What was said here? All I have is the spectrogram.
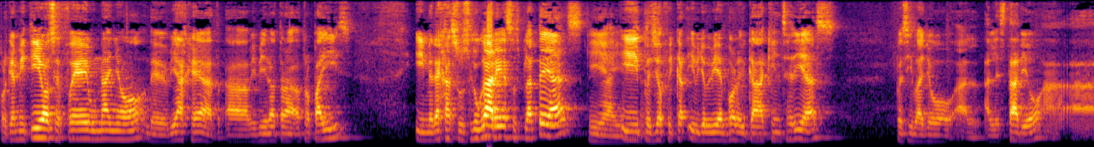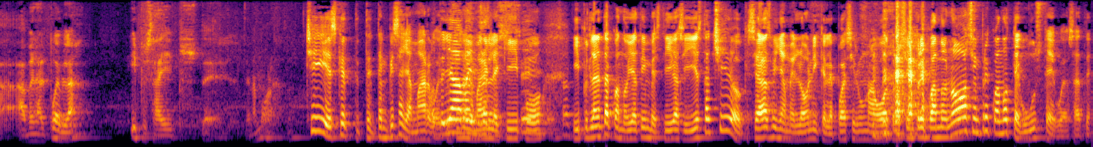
Porque mi tío se fue un año de viaje a, a vivir a, otra- a otro país y me deja sus lugares, sus plateas. Y ahí, Y pues yo, fui, yo vivía en pueblo y cada 15 días pues iba yo al, al estadio a, a- a ver al Puebla y pues ahí pues, te, te enamoras. ¿no? Sí, es que te, te- empieza a llamar, güey. te Te, empieza a llamar el equipo. sí, y pues la neta, cuando ya te investigas, y está chido que seas Villamelón y que le puedas ir uno a otro, siempre y cuando, no, siempre y cuando te guste, güey. O sea, te-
